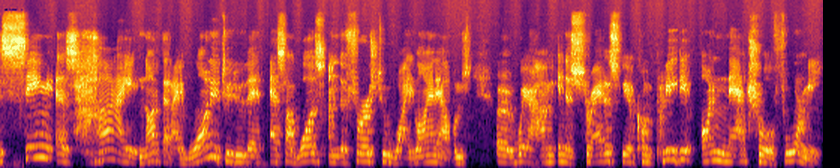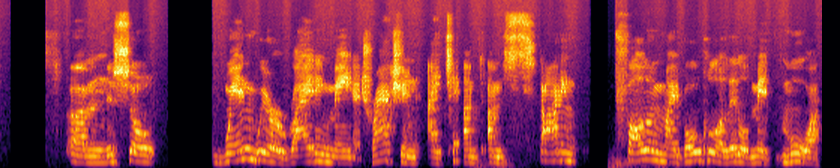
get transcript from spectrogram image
sing as high. Not that I wanted to do that, as I was on the first two White Lion albums, uh, where I'm in a stratosphere completely unnatural for me. Um, so when we're writing Mane Attraction, I t- I'm, I'm starting following my vocal a little bit more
